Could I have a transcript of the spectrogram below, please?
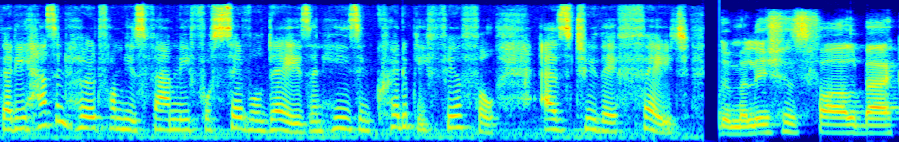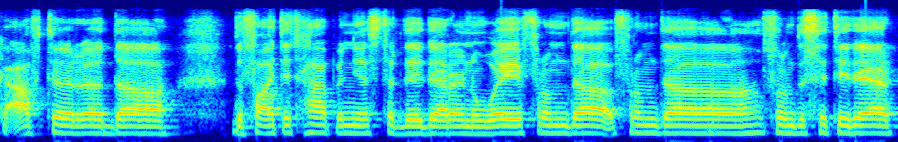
that he hasn't heard from his family for several days and he's incredibly fearful as to their fate. The militias fall back after uh, the the fight that happened yesterday. They ran away from the from the from the city there,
